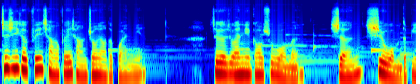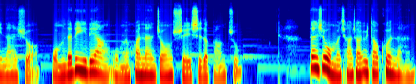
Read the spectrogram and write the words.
这是一个非常非常重要的观念。这个观念告诉我们，神是我们的避难所，我们的力量，我们患难中随时的帮助。但是我们常常遇到困难，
